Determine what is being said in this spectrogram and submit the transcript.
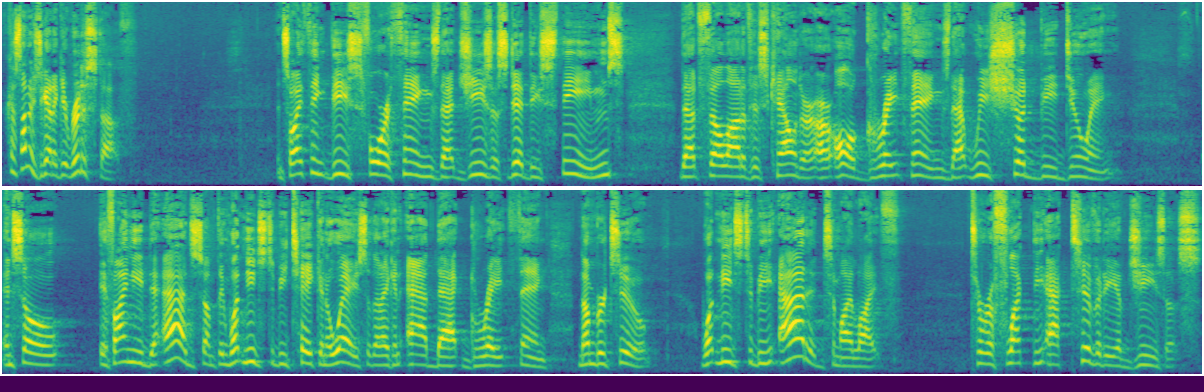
Because sometimes you got to get rid of stuff. And so I think these four things that Jesus did, these themes that fell out of his calendar, are all great things that we should be doing. And so if I need to add something, what needs to be taken away so that I can add that great thing? Number two, what needs to be added to my life to reflect the activity of Jesus?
